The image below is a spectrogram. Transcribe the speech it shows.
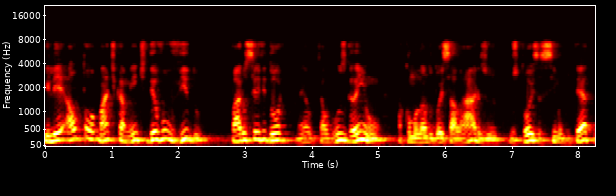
ele é automaticamente devolvido para o servidor, né, o que alguns ganham acumulando dois salários, os dois acima do teto,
